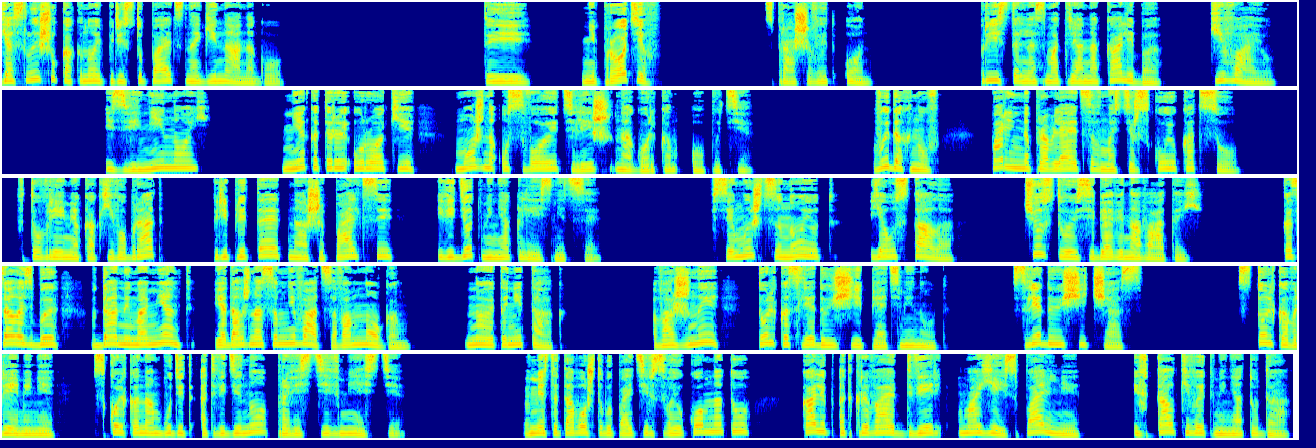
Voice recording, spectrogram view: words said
Я слышу, как Ной переступает с ноги на ногу. «Ты не против?» — спрашивает он. Пристально смотря на Калиба, киваю. «Извини, Ной, некоторые уроки можно усвоить лишь на горьком опыте». Выдохнув, парень направляется в мастерскую к отцу, в то время как его брат переплетает наши пальцы и ведет меня к лестнице. Все мышцы ноют, я устала, чувствую себя виноватой. Казалось бы, в данный момент я должна сомневаться во многом, но это не так. Важны только следующие пять минут, следующий час. Столько времени, сколько нам будет отведено провести вместе. Вместо того, чтобы пойти в свою комнату, Калиб открывает дверь моей спальни и вталкивает меня туда.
